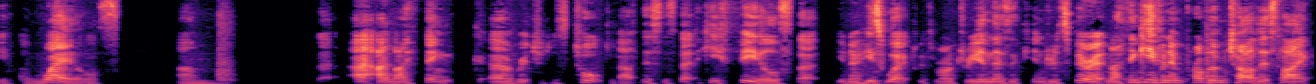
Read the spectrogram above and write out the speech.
people in Wales. Um, and I think uh, Richard has talked about this, is that he feels that you know he's worked with Rhodri and there's a kindred spirit. And I think even in Problem Child, it's like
